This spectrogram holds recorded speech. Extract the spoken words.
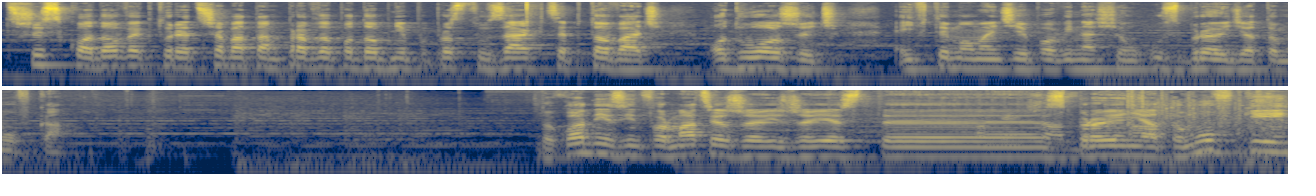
trzy składowe, które trzeba tam prawdopodobnie po prostu zaakceptować, odłożyć i w tym momencie powinna się uzbroić atomówka. Dokładnie jest informacja, że, że jest e, zbrojenie atomówki.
